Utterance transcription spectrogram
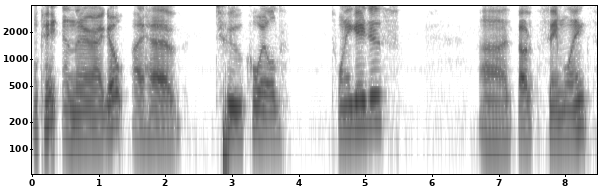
Okay, and there I go. I have two coiled 20 gauges, uh, about at the same length.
